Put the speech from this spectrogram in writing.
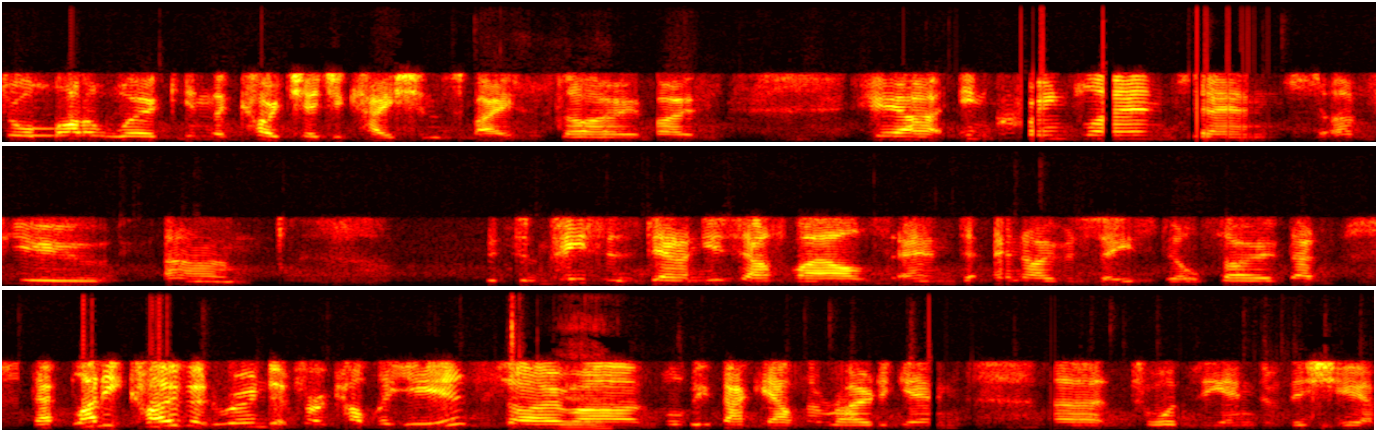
do a lot of work in the coach education space. So, both here in Queensland and a few um, bits and pieces down in New South Wales and and overseas still. So that that bloody COVID ruined it for a couple of years. So Yeah. uh, we'll be back out on the road again uh, towards the end of this year.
